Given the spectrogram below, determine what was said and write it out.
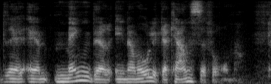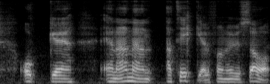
det är mängder inom olika cancerformer. Och eh, en annan artikel från USA,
